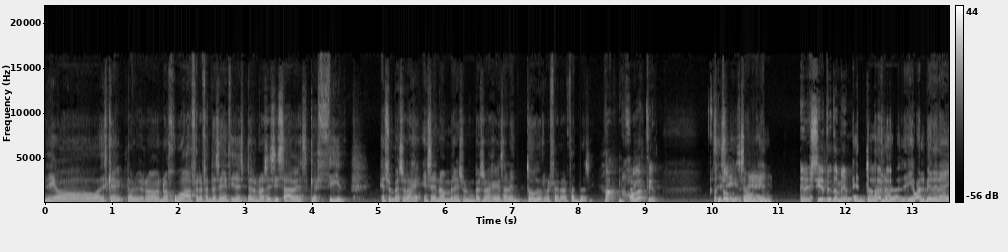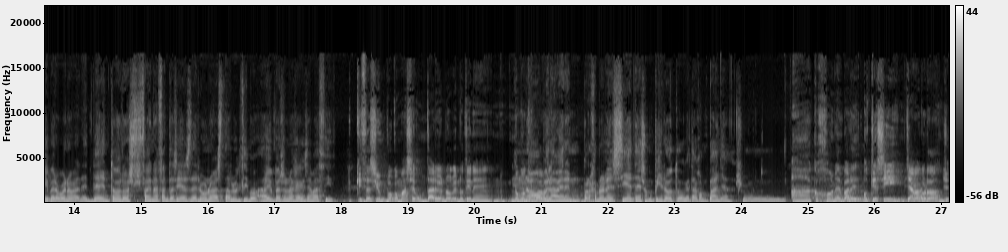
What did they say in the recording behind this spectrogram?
digo, es que, claro, yo no, no he jugado a Final Fantasy XVI, pero no sé si sabes que Cid es un personaje, ese nombre es un personaje que sale en todos los Final Fantasy. Ah, no jodas, tío. ¿A Sí, todos? sí, o sea, en, ¿En el 7 también? en todos los, igual viene de ahí, pero bueno, de- en todos los Final Fantasy desde el 1 hasta el último hay un personaje que se llama Cid. Quizás sí un poco más secundario, ¿no? Que no tiene. No, bueno, a ver, en- por ejemplo en el 7 es un piloto que te acompaña, es un... Ah, cojones, vale. Hostia, sí, ya me he acordado. Yo,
